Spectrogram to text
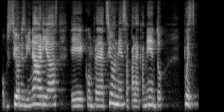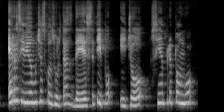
opciones binarias, eh, compra de acciones, apalancamiento. Pues he recibido muchas consultas de este tipo y yo siempre pongo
